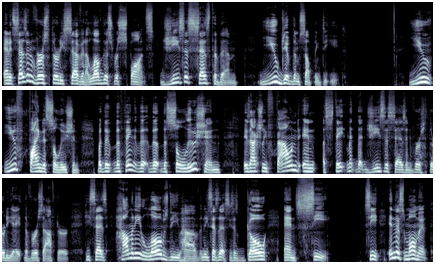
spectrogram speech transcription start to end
And it says in verse 37, I love this response. Jesus says to them, "You give them something to eat." You you find a solution, but the the thing the the the solution is actually found in a statement that Jesus says in verse 38, the verse after. He says, How many loaves do you have? And he says this He says, Go and see. See, in this moment,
